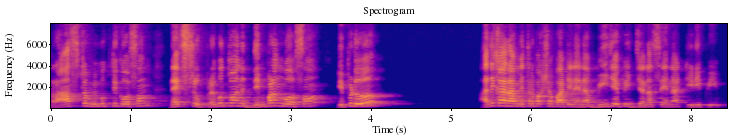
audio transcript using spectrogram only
రాష్ట్ర విముక్తి కోసం నెక్స్ట్ ప్రభుత్వాన్ని దింపడం కోసం ఇప్పుడు అధికార మిత్రపక్ష పార్టీలైన బీజేపీ జనసేన టీడీపీ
